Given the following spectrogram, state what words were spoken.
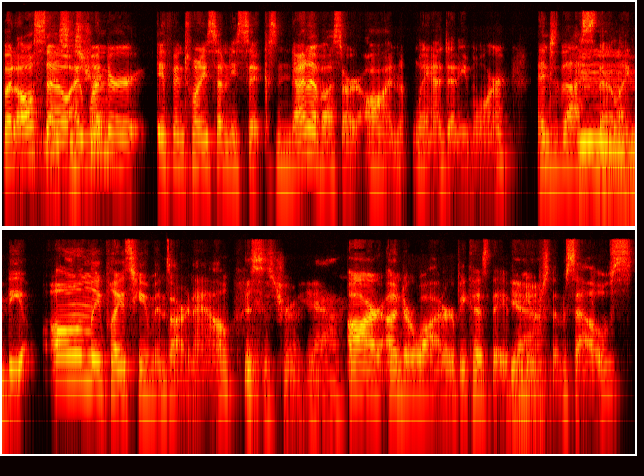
But also, I true. wonder if in 2076 none of us are on land anymore, and thus they're like Mm. the only place humans are now This is true. Yeah. are underwater because they've Yeah. nuked themselves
